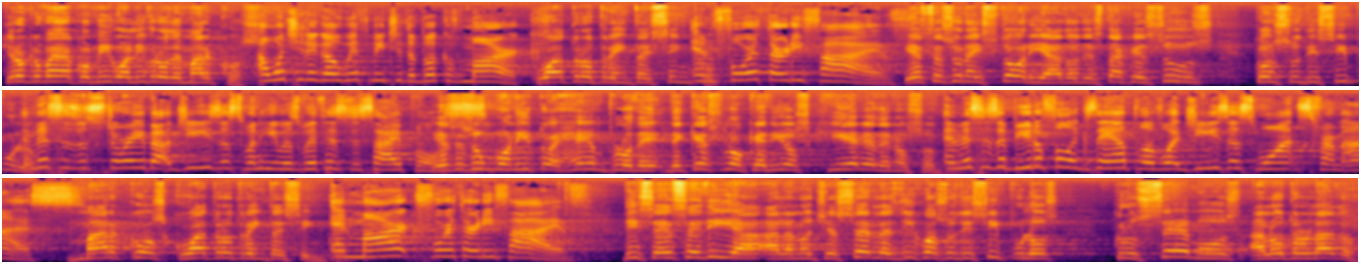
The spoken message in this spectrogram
Quiero que vaya conmigo al libro de Marcos I want you to go with me to the book of Mark 4:35. in 435. Y esta es una historia donde está Jesús con sus discípulos. And this is a story about Jesus when he was with his disciples. Y ese es un bonito ejemplo de, de qué es lo que Dios quiere de nosotros. And this is a beautiful example of what Jesus wants from us. Marcos 4:35. In Mark 4:35. Dice, ese día al anochecer les dijo a sus discípulos, crucemos al otro lado.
